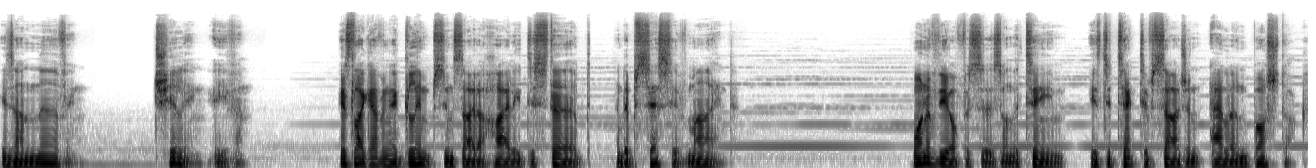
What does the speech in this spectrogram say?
is unnerving, chilling even. It's like having a glimpse inside a highly disturbed and obsessive mind. One of the officers on the team is Detective Sergeant Alan Bostock.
